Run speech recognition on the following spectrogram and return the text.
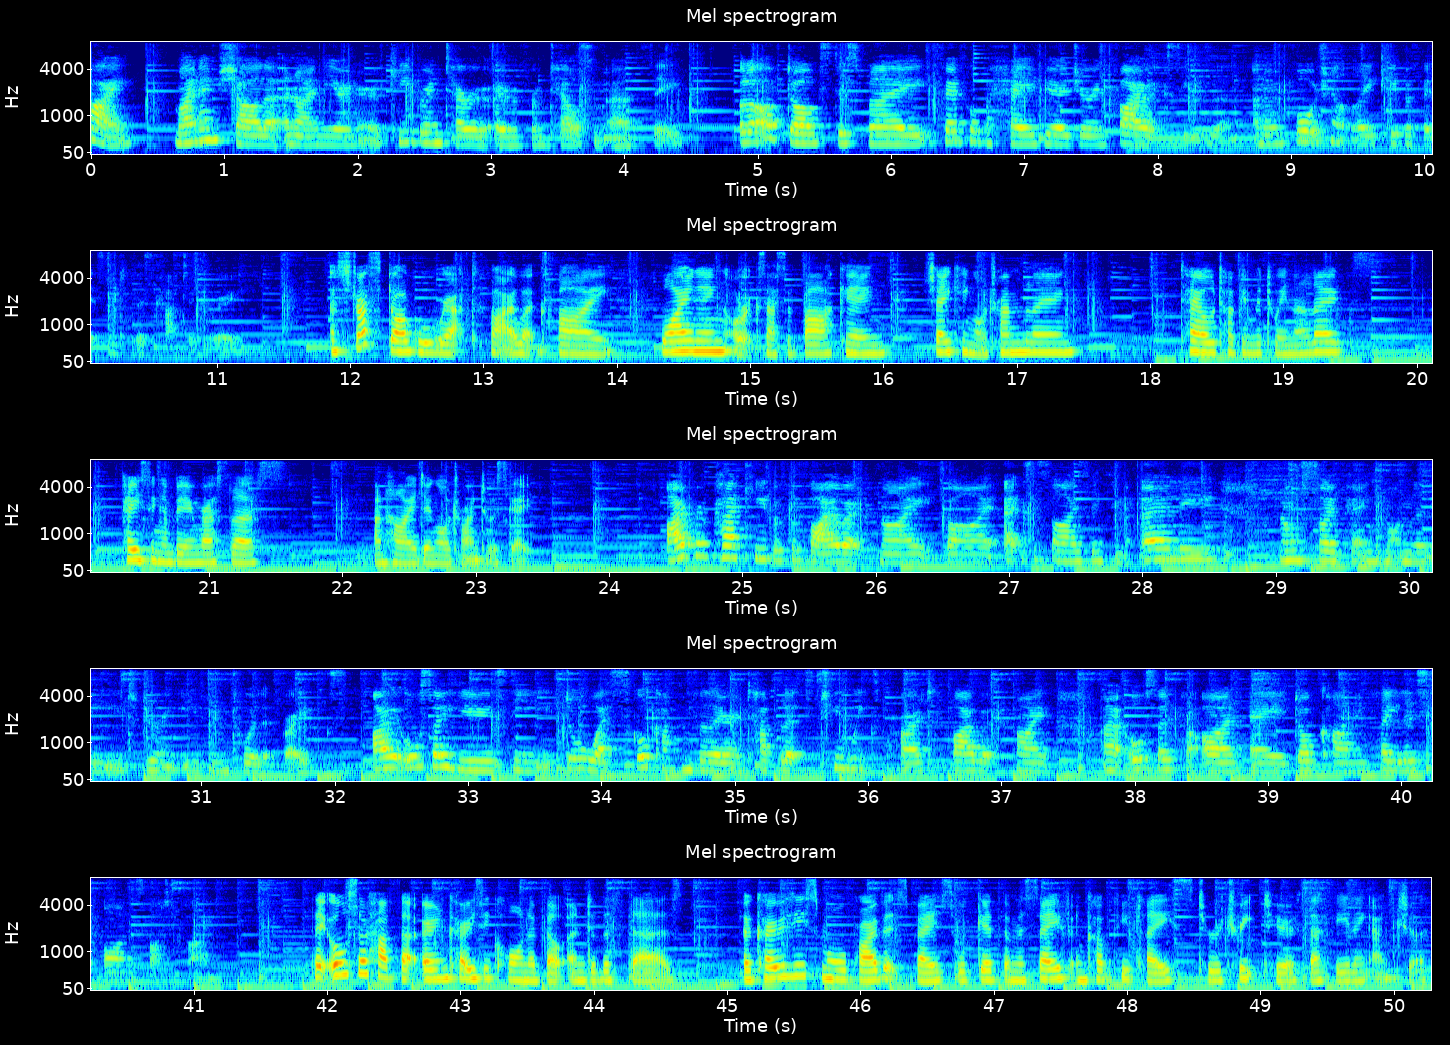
Hi, my name's Charlotte and I'm the owner of Kiba and Therru over from Tails from Earthsea. A lot of dogs display fearful behaviour during fireworks season and unfortunately Kiba fits into this category. A stressed dog will react to fireworks by whining or excessive barking, shaking or trembling, tail tugging between their legs, pacing and being restless, and hiding or trying to escape. I prepare Kiba for firework night by exercising him early and also putting him on the lead during evening toilet breaks. I also use the Dorwest Scullcap and Valerian tablets two weeks prior to firework night I also put on a dog calming playlist on Spotify. They also have their own cosy corner built under the stairs. A cosy small private space will give them a safe and comfy place to retreat to if they're feeling anxious.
